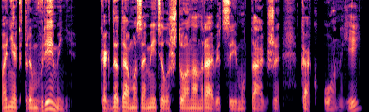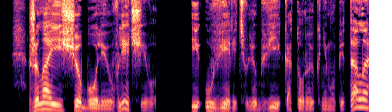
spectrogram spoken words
По некоторым времени, Когда дама заметила, что она нравится ему так же, как он ей, желая еще более увлечь его и уверить в любви, которую к нему питала,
